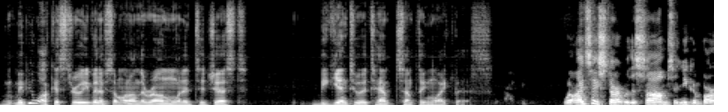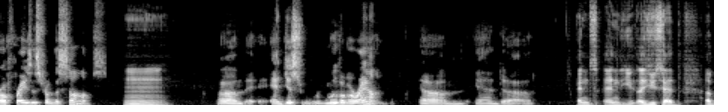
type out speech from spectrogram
maybe walk us through, even if someone on their own wanted to just begin to attempt something like this. Well, I'd say start with the Psalms, and you can borrow phrases from the Psalms, mm. um, and just move them around, um, and. Uh, and and you, as you said, a,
